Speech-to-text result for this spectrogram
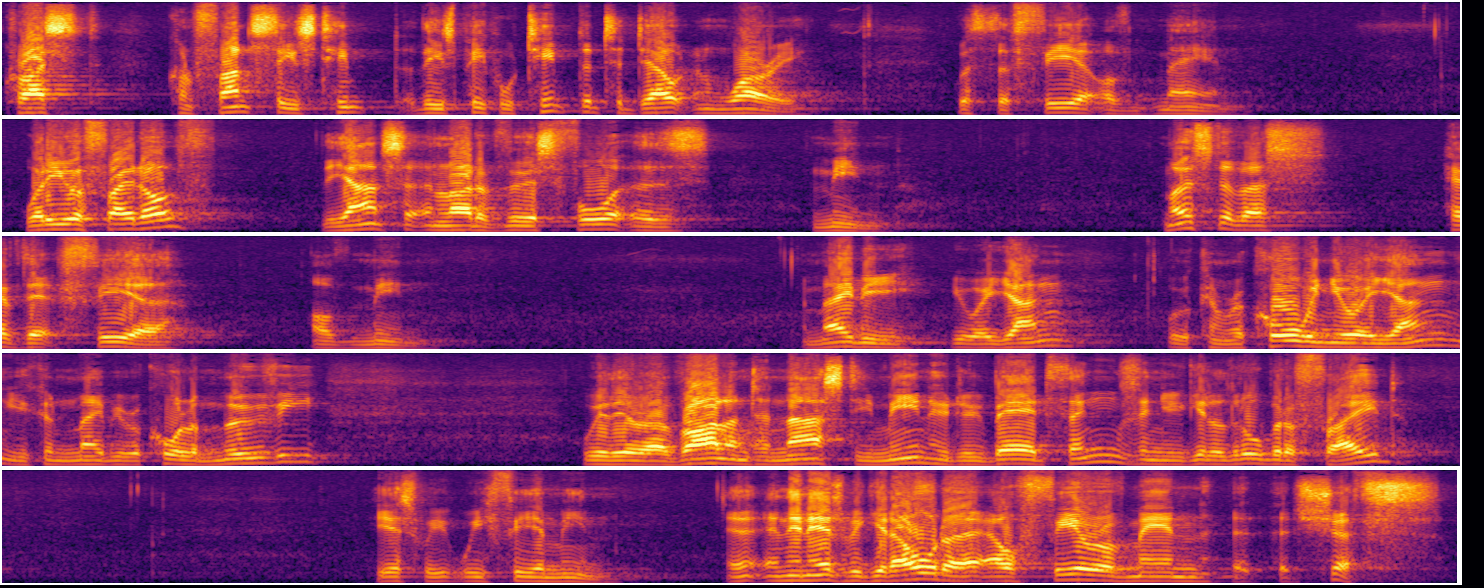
Christ confronts these, tempt, these people tempted to doubt and worry with the fear of man. What are you afraid of? The answer in light of verse 4 is men. Most of us have that fear of men. Maybe you are young, or can recall when you were young, you can maybe recall a movie where there are violent and nasty men who do bad things and you get a little bit afraid. Yes, we, we fear men. And, and then as we get older, our fear of man, it, it shifts.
